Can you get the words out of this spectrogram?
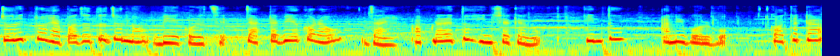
চরিত্র হেফাজতের জন্য বিয়ে করেছে। চারটা বিয়ে করাও যায়। আপনারা তো হিংসা কেন? কিন্তু আমি বলব, কথাটা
